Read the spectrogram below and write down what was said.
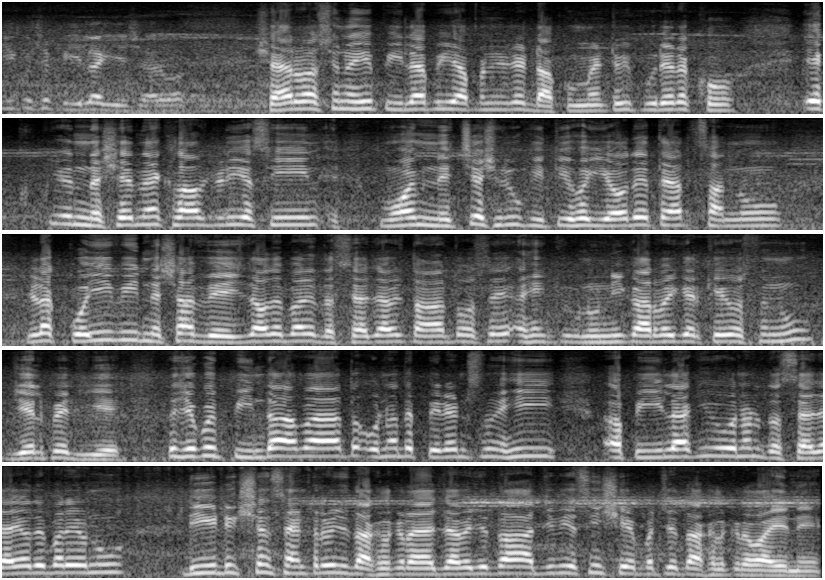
ਕੀ ਕੁਝ ਅਪੀਲ ਹੈਗੀ ਹੈ ਸ਼ਹਿਰ ਵਾਸਤੇ ਸ਼ਹਿਰ ਵਾਸੀਆਂ ਨੂੰ ਇਹ ਅਪੀਲ ਹੈ ਵੀ ਆਪਣੇ ਜਿਹੜੇ ਡਾਕੂਮੈਂਟ ਵੀ ਪੂਰੇ ਰੱਖੋ। ਇੱਕ ਨਸ਼ੇ ਦੇ ਖਿਲਾਫ ਜਿਹੜੀ ਅਸੀਂ ਮੁਹਿੰਮ ਨਿਸ਼ਚੈ ਸ਼ੁਰੂ ਕੀਤੀ ਹੋਈ ਹੈ ਉਹਦੇ ਤਹਿਤ ਸਾਨੂੰ ਜਿਹੜਾ ਕੋਈ ਵੀ ਨਸ਼ਾ ਵੇਚਦਾ ਉਹਦੇ ਬਾਰੇ ਦੱਸਿਆ ਜਾਵੇ ਤਾਂ ਤੋਂ ਅਸੀਂ ਅਸੀਂ ਕਾਨੂੰਨੀ ਕਾਰਵਾਈ ਕਰਕੇ ਉਸ ਨੂੰ ਜੇਲ੍ਹ ਭੇਜੀਏ। ਤੇ ਜੇ ਕੋਈ ਪੀਂਦਾ ਵਾ ਤਾਂ ਉਹਨਾਂ ਦੇ ਪੇਰੈਂਟਸ ਨੂੰ ਇਹੀ ਅਪੀਲ ਹੈ ਕਿ ਉਹਨਾਂ ਨੂੰ ਦੱਸਿਆ ਜਾਏ ਉਹਦੇ ਬਾਰੇ ਉਹਨੂੰ ਡੀ ਐਡਿਕਸ਼ਨ ਸੈਂਟਰ ਵਿੱਚ ਦਾਖਲ ਕਰਾਇਆ ਜਾਵੇ ਜਿੱਦਾਂ ਅੱਜ ਵੀ ਅਸੀਂ 6 ਬੱਚੇ ਦਾਖਲ ਕਰਵਾਏ ਨੇ।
